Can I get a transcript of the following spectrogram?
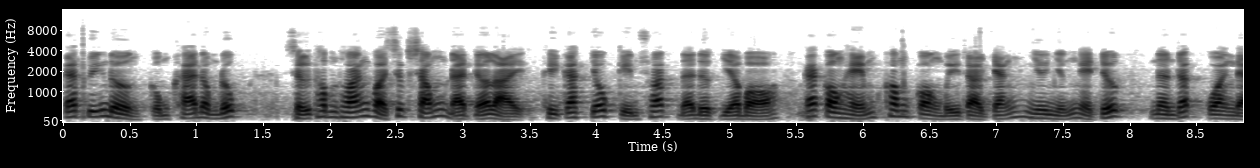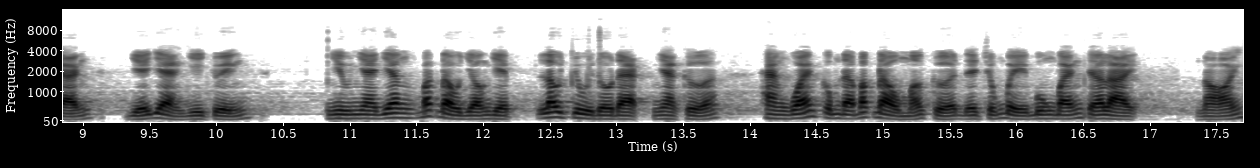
các tuyến đường cũng khá đông đúc, sự thông thoáng và sức sống đã trở lại khi các chốt kiểm soát đã được dỡ bỏ. Các con hẻm không còn bị rào chắn như những ngày trước nên rất quan đảng, dễ dàng di chuyển. Nhiều nhà dân bắt đầu dọn dẹp, lau chùi đồ đạc, nhà cửa. Hàng quán cũng đã bắt đầu mở cửa để chuẩn bị buôn bán trở lại. Nói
